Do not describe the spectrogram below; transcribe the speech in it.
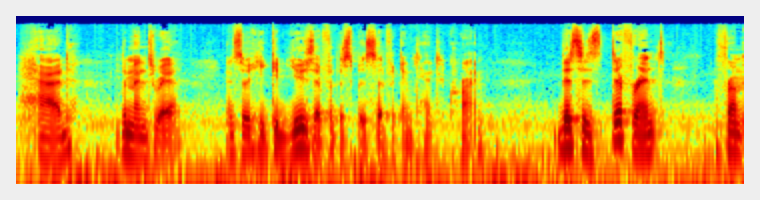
had the mens rea, and so he could use it for the specific intent crime. This is different from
